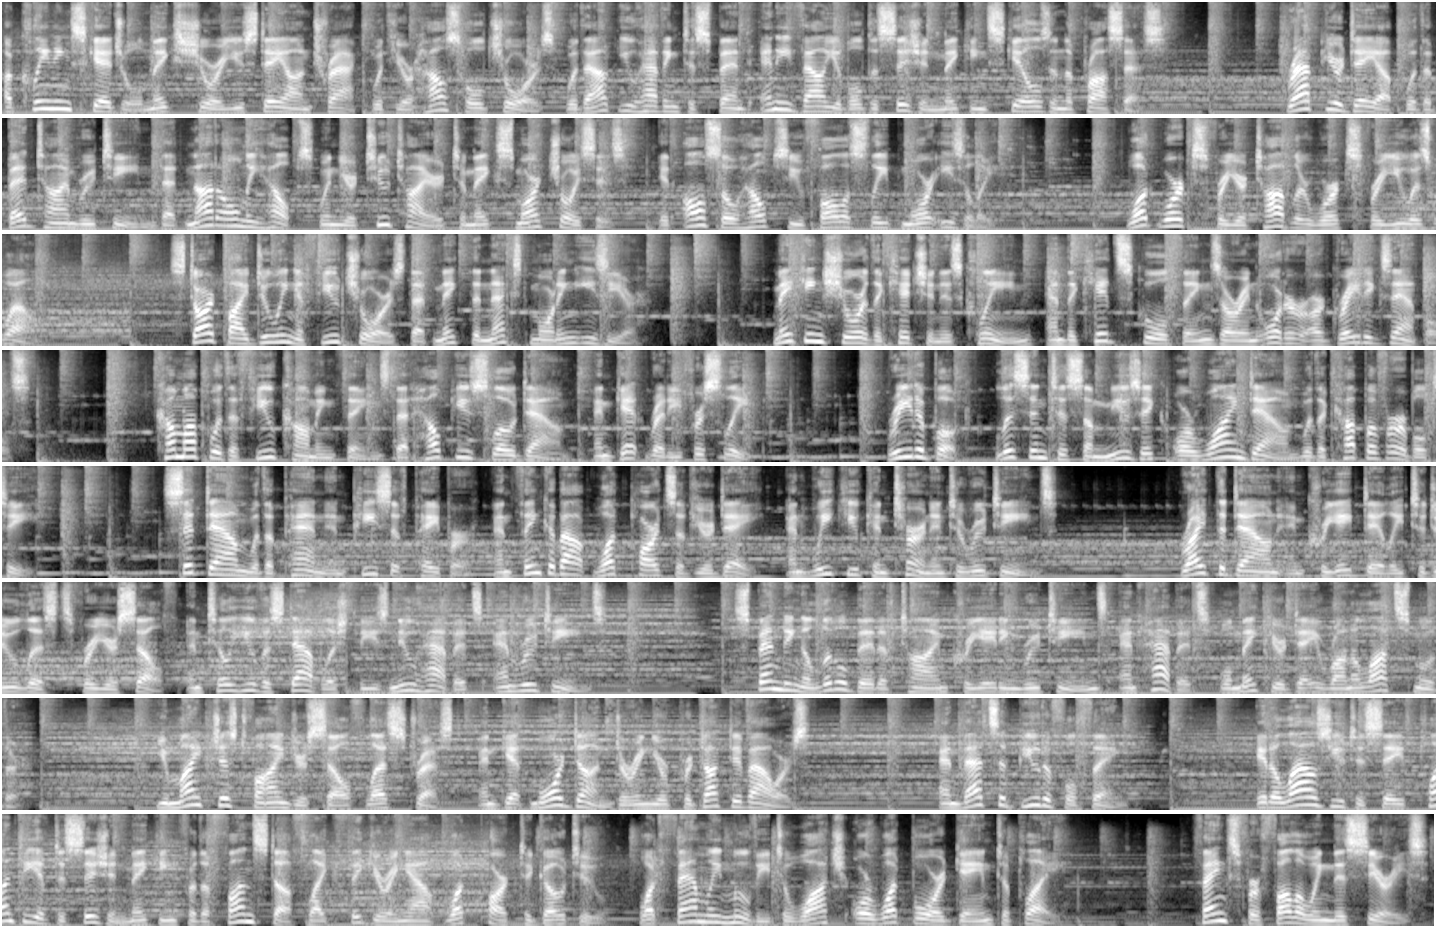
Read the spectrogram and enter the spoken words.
A cleaning schedule makes sure you stay on track with your household chores without you having to spend any valuable decision making skills in the process. Wrap your day up with a bedtime routine that not only helps when you're too tired to make smart choices, it also helps you fall asleep more easily. What works for your toddler works for you as well. Start by doing a few chores that make the next morning easier. Making sure the kitchen is clean and the kids' school things are in order are great examples. Come up with a few calming things that help you slow down and get ready for sleep. Read a book, listen to some music, or wind down with a cup of herbal tea. Sit down with a pen and piece of paper and think about what parts of your day and week you can turn into routines. Write the down and create daily to do lists for yourself until you've established these new habits and routines. Spending a little bit of time creating routines and habits will make your day run a lot smoother. You might just find yourself less stressed and get more done during your productive hours. And that's a beautiful thing. It allows you to save plenty of decision making for the fun stuff like figuring out what park to go to, what family movie to watch or what board game to play. Thanks for following this series.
